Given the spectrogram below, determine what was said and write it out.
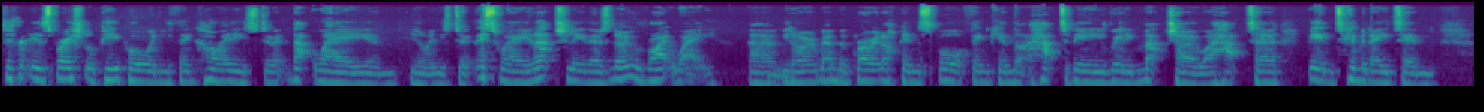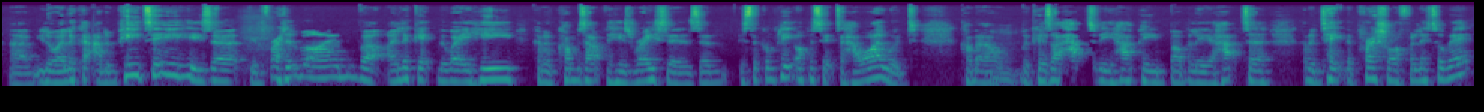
different inspirational people and you think, oh, I need to do it that way, and you know, I need to do it this way, and actually, there's no right way. Um, you know, I remember growing up in sport thinking that I had to be really macho, I had to be intimidating. Um, you know, I look at Adam Peaty, he's a good friend of mine, but I look at the way he kind of comes out for his races, and it's the complete opposite to how I would come out mm. because I had to be happy, bubbly, I had to kind of take the pressure off a little bit.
